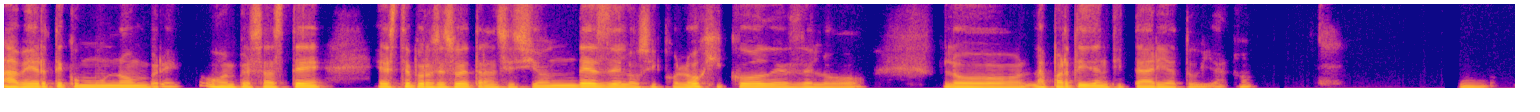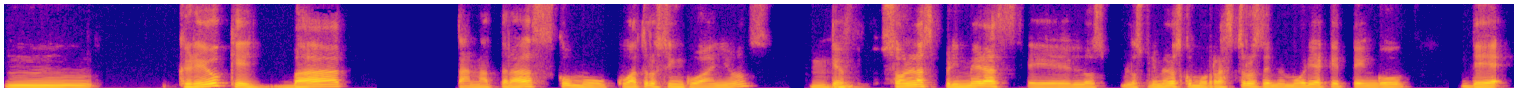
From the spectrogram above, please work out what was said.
a verte como un hombre o empezaste este proceso de transición desde lo psicológico, desde lo, la parte identitaria tuya, ¿no? Mm, creo que va tan atrás como cuatro o cinco años, que son las primeras, eh, los, los primeros como rastros de memoria que tengo de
